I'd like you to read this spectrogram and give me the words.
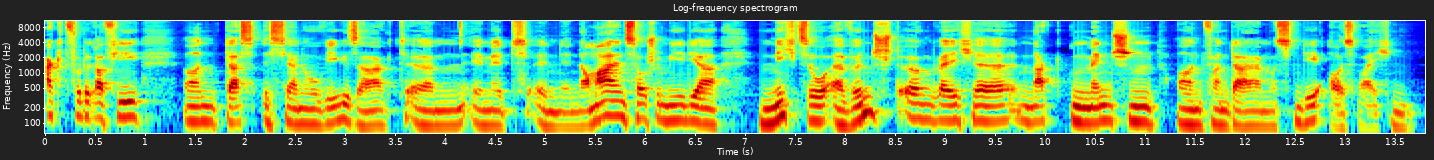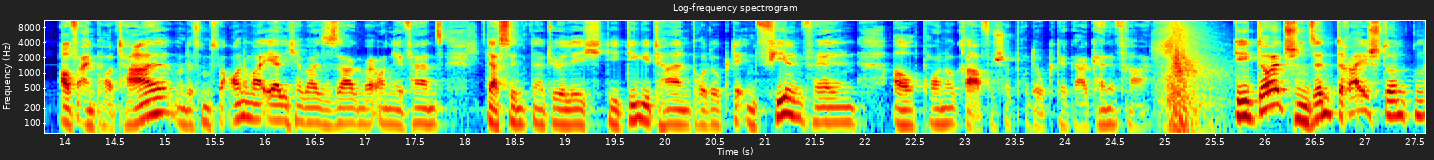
Aktfotografie. Und das ist ja nur, wie gesagt, ähm, mit in den normalen Social Media nicht so erwünscht, irgendwelche nackten Menschen. Und von daher mussten die ausweichen auf ein Portal, und das muss man auch nochmal ehrlicherweise sagen bei OnlyFans, das sind natürlich die digitalen Produkte, in vielen Fällen auch pornografische Produkte, gar keine Frage. Die Deutschen sind drei Stunden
